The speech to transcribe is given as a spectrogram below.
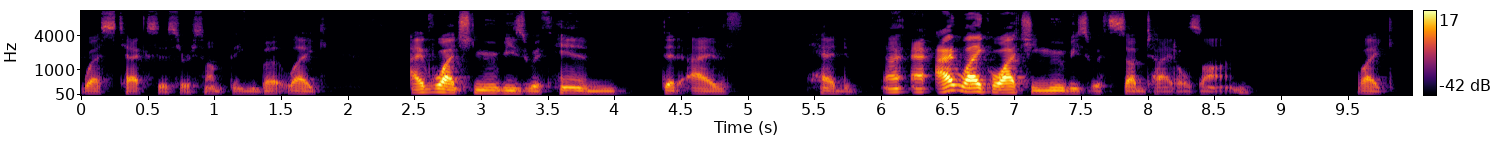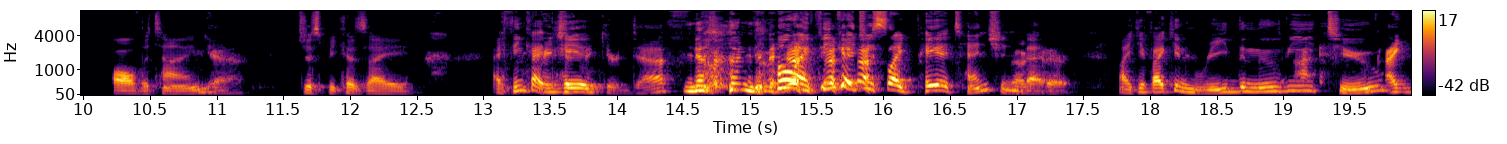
West Texas or something. But like, I've watched movies with him that I've had. To, I, I, like watching movies with subtitles on, like all the time. Yeah, Just because I, I think I makes you pay. think you're deaf. No, no, I think I just like pay attention Okay. better. Like if I can read the movie I- too. I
